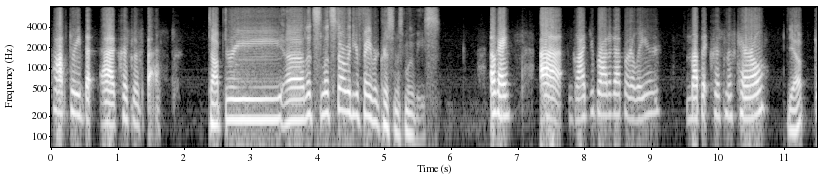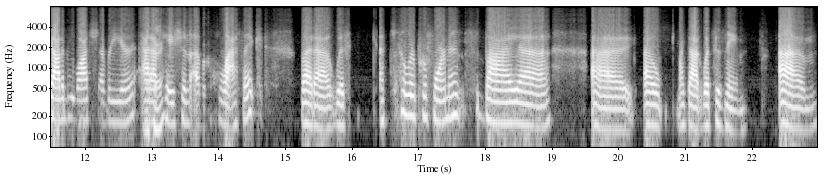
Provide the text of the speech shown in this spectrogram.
top three be- uh, Christmas best. Top three. Uh, let's let's start with your favorite Christmas movies. Okay. Uh, glad you brought it up earlier. Muppet Christmas Carol. Yep. Got to be watched every year. Adaptation of a classic, but uh, with a killer performance by, uh, uh, oh my God, what's his name? Um,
